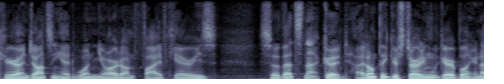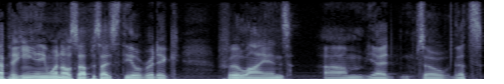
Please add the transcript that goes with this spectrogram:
Kerryon Johnson, he had one yard on five carries. So that's not good. I don't think you're starting LeGarrette Blount. You're not picking anyone else up besides Theo Riddick for the Lions. Um, yeah, so that's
